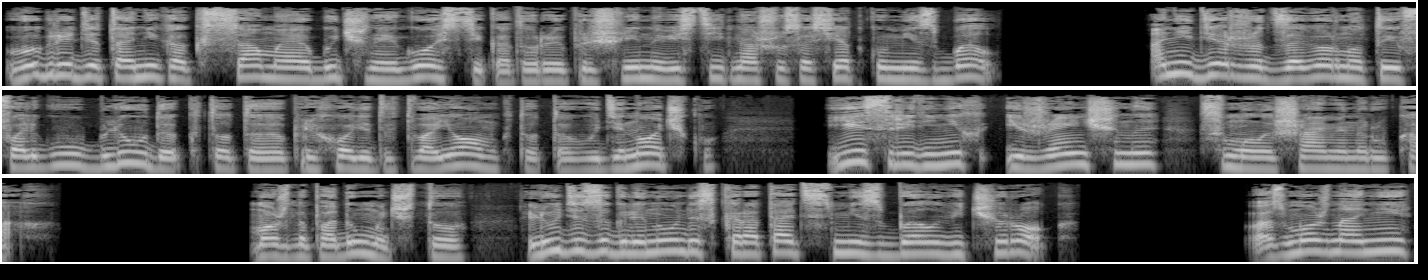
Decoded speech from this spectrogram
Выглядят они как самые обычные гости, которые пришли навестить нашу соседку мисс Белл. Они держат завернутые в фольгу блюда, кто-то приходит вдвоем, кто-то в одиночку. Есть среди них и женщины с малышами на руках. Можно подумать, что люди заглянули скоротать с мисс Белл вечерок. Возможно, они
